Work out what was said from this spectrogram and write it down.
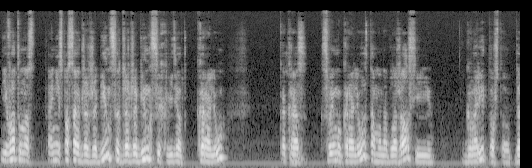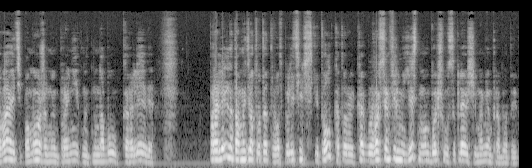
И вот у нас они спасают Джаджа Бинкса, Джаджа Бинкс их ведет к королю, как Кстати. раз к своему королю, там он облажался и говорит то, что давайте поможем им проникнуть на Набу к королеве параллельно там идет вот этот вот политический толк, который как бы во всем фильме есть, но он больше усыпляющий момент работает.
